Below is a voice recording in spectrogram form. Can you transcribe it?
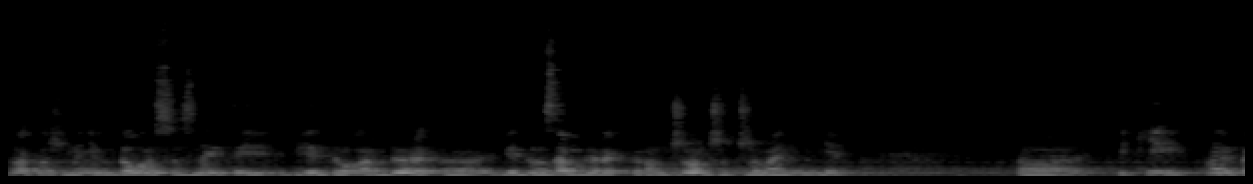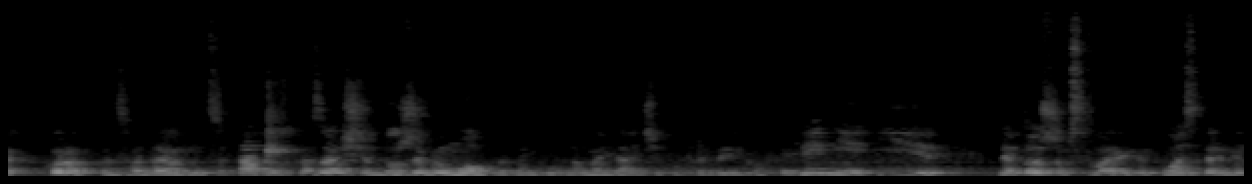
Також мені вдалося знайти відео, арт-дире- е, відео з арт-директором Джорджо Джованніні, е, який, ну я так коротко згадаю одну цитату, сказав, що дуже вимогливим був на майданчику Фредеріко Фелліні, і для того, щоб створити постер, він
